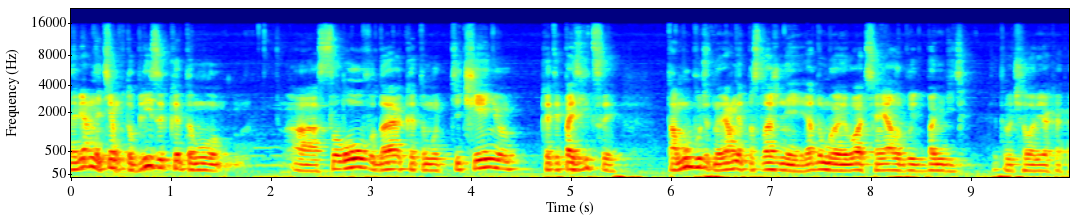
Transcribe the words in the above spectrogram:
наверное, тем, кто близок к этому а, слову, да, к этому течению, к этой позиции, тому будет, наверное, посложнее. Я думаю, его от сериала будет бомбить этого человека.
